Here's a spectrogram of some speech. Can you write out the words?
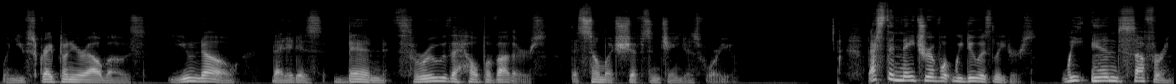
when you've scraped on your elbows, you know that it has been through the help of others that so much shifts and changes for you. That's the nature of what we do as leaders. We end suffering.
